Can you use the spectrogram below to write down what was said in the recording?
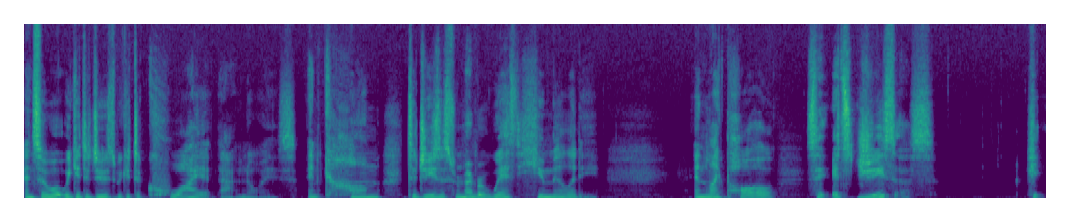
And so, what we get to do is we get to quiet that noise and come to Jesus. Remember, with humility. And like Paul, say, it's Jesus. He,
